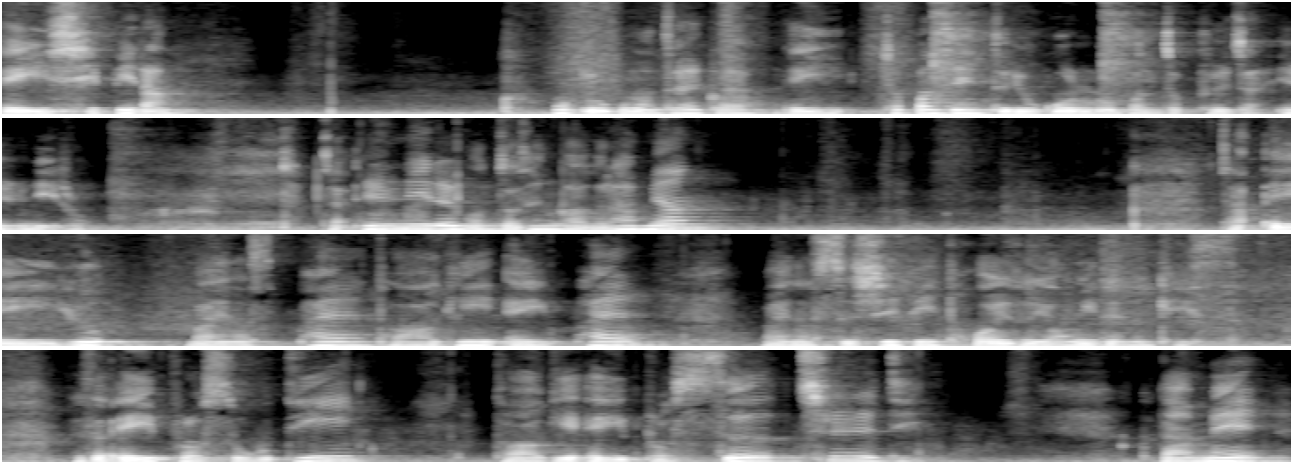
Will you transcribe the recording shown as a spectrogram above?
A10이랑 어 요거 먼저 할까요? A 첫 번째 힌트 요걸로 먼저 풀자. 1, 2로. 자 1, 2를 먼저 생각을 하면 자 A6 마이너스 8 더하기 A8 마이너스 10이 더해서 0이 되는 케이스. 그래서 A 플러스 5D 더하기 A 플러스 7D 그 다음에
